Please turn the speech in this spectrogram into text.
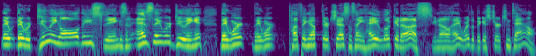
They, they were doing all these things, and as they were doing it, they weren't, they weren't puffing up their chest and saying, hey, look at us. You know, hey, we're the biggest church in town.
